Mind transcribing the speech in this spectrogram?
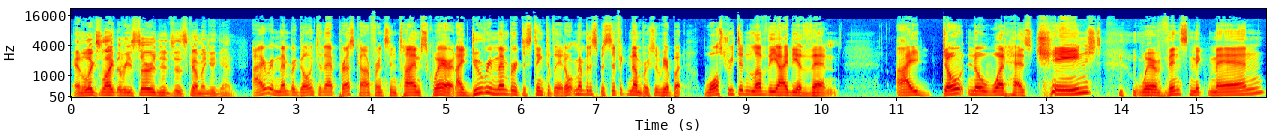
and looks like the resurgence is coming again. I remember going to that press conference in Times Square. I do remember distinctively. I don't remember the specific numbers over here, but Wall Street didn't love the idea then. I don't know what has changed where Vince McMahon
